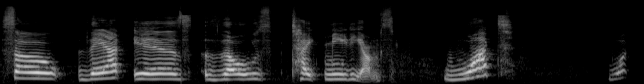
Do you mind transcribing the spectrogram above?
So that is those type mediums. What, what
